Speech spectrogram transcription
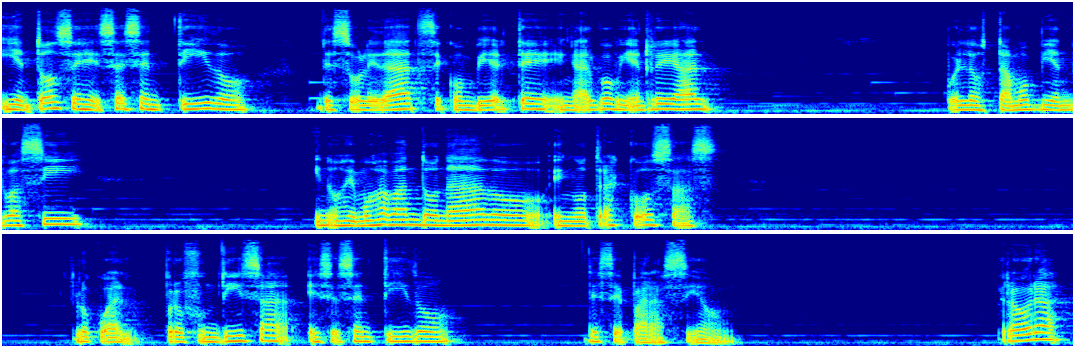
Y entonces ese sentido de soledad se convierte en algo bien real. Pues lo estamos viendo así y nos hemos abandonado en otras cosas, lo cual profundiza ese sentido de separación. Pero ahora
